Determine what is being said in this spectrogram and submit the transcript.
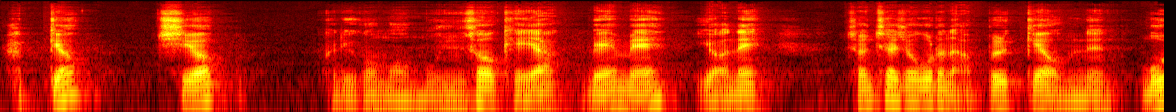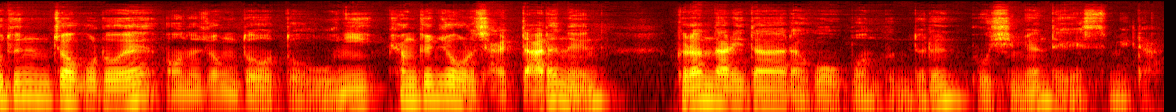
합격, 취업, 그리고 뭐 문서 계약, 매매, 연애 전체적으로 나쁠 게 없는 모든적으로의 어느 정도 또 운이 평균적으로 잘 따르는 그런 날이다라고 5번 분들은 보시면 되겠습니다.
